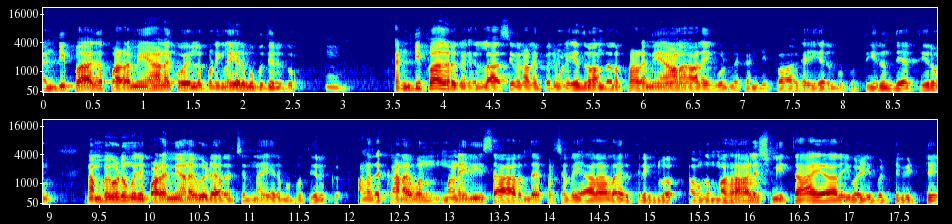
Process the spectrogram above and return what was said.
கண்டிப்பாக பழமையான கோயிலில் போனீங்கன்னா எறும்பு புத்து இருக்கும். கண்டிப்பாக இருக்கும். எல்லா சிவனாலயம் பெருமலை எதுவாக இருந்தாலும் பழமையான ஆலயங்களில் கண்டிப்பாக எறும்பு புத்து இருந்தே தீரும். நம்ம வீடும் கொஞ்சம் பழமையான வீடாக இருந்துச்சுன்னா எறும்பு புத்து இருக்கும் ஆனால் அந்த கணவன் மனைவி சார்ந்த பிரச்சனையில் யாரெல்லாம் இருக்கிறீங்களோ அவங்க மகாலட்சுமி தாயாரை வழிபட்டு விட்டு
